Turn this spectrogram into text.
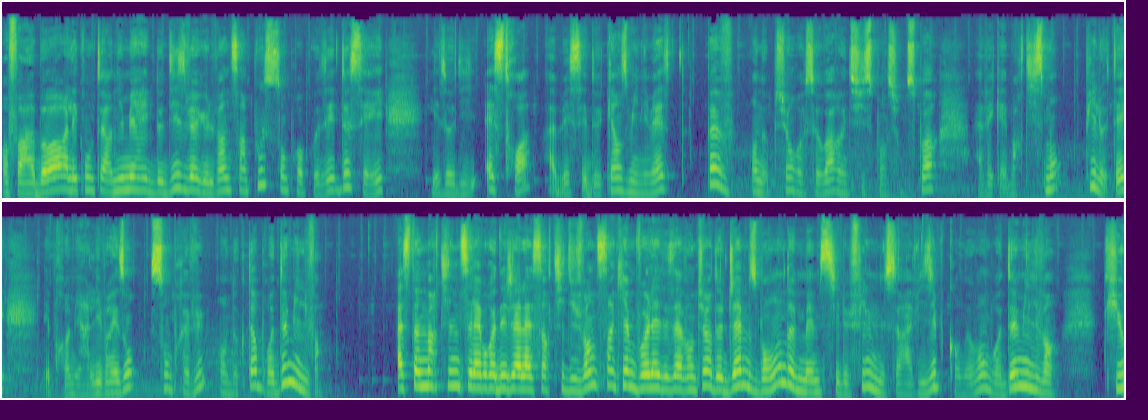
Enfin à bord, les compteurs numériques de 10,25 pouces sont proposés de série. Les Audi S3 abaissés de 15 mm peuvent en option recevoir une suspension sport avec amortissement piloté. Les premières livraisons sont prévues en octobre 2020. Aston Martin célèbre déjà la sortie du 25e volet des aventures de James Bond, même si le film ne sera visible qu'en novembre 2020. Q,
